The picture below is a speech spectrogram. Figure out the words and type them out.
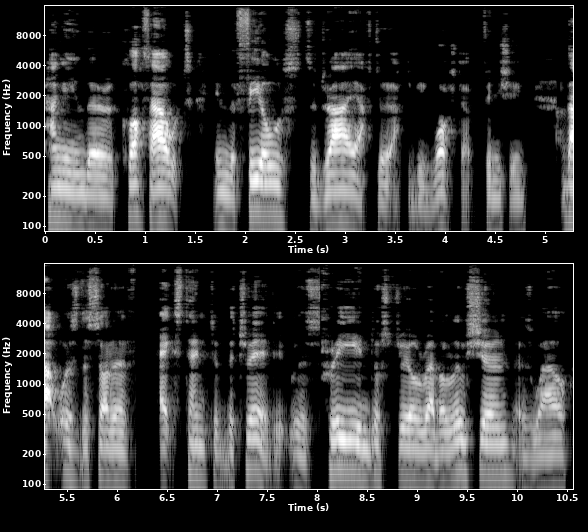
hanging their cloth out in the fields to dry after, after being washed up, finishing. That was the sort of extent of the trade. It was pre-industrial revolution as well.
